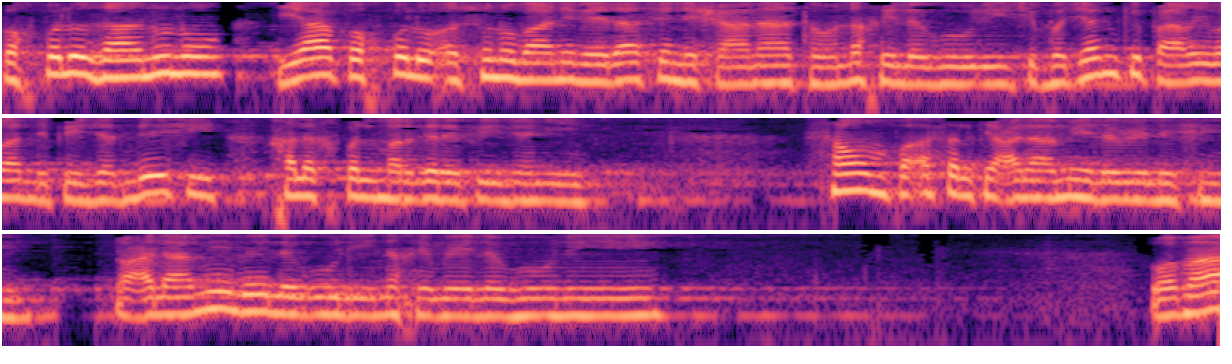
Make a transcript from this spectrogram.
په خپل ځانونو یا په خپل اسونو باندې ویراسه نشانات او نخې لګولي چې په جنگ کې پاغي باندې پیجندې شي خلک خپل مرګره پیجني صوم په اصل کې علامې لوي لشي نو علامې به لګولي نخې به لګولي وما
